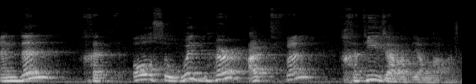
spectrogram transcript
and then also with her, Atfan, Khadija radiallahu anha.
